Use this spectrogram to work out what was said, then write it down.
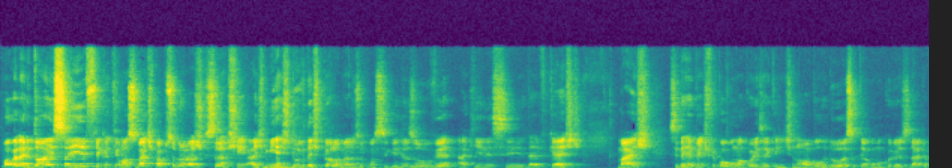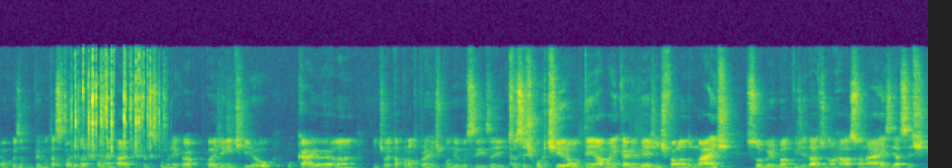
Bom, galera, então é isso aí. Fica aqui o nosso bate-papo sobre o Elasticsearch. As minhas dúvidas, pelo menos, eu consegui resolver aqui nesse DevCast. Mas, se de repente ficou alguma coisa aí que a gente não abordou, se tem alguma curiosidade, alguma coisa para perguntar, você pode dar nos comentários para se comunicar com a gente. Eu, o Caio, o Elan, a gente vai estar pronto para responder vocês aí. Se vocês curtiram o tema e querem ver a gente falando mais sobre bancos de dados não relacionais e essas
